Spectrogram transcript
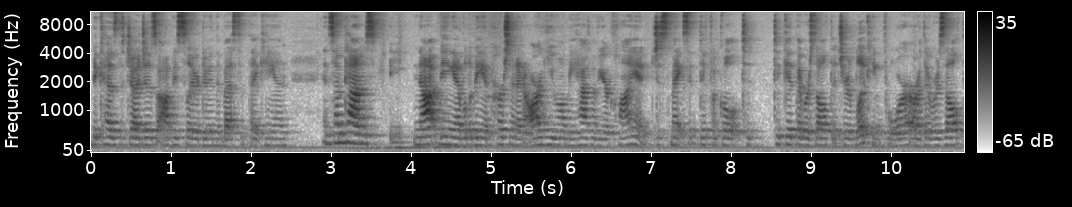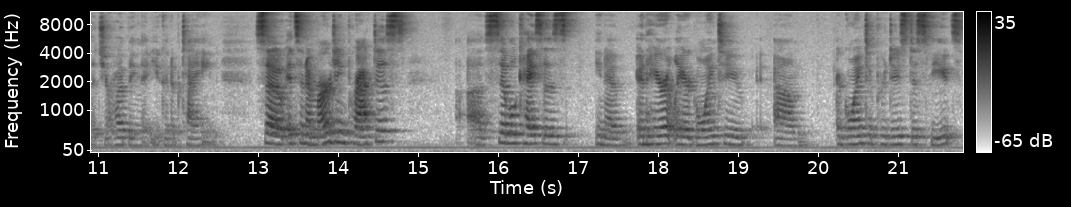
because the judges obviously are doing the best that they can and sometimes not being able to be in person and argue on behalf of your client just makes it difficult to, to get the result that you're looking for or the result that you're hoping that you can obtain. So it's an emerging practice. Uh, civil cases, you know, inherently are going to um, are going to produce disputes.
